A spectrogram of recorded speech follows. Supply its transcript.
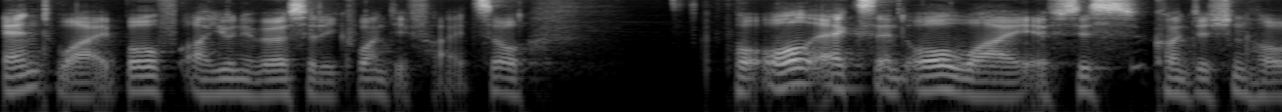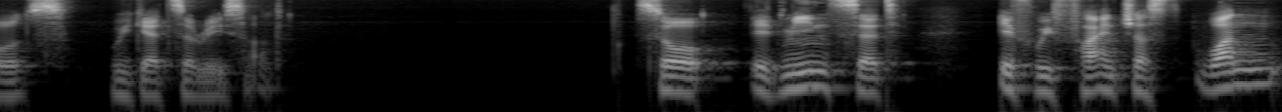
and y both are universally quantified. So for all x and all y, if this condition holds, we get the result. So it means that if we find just one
